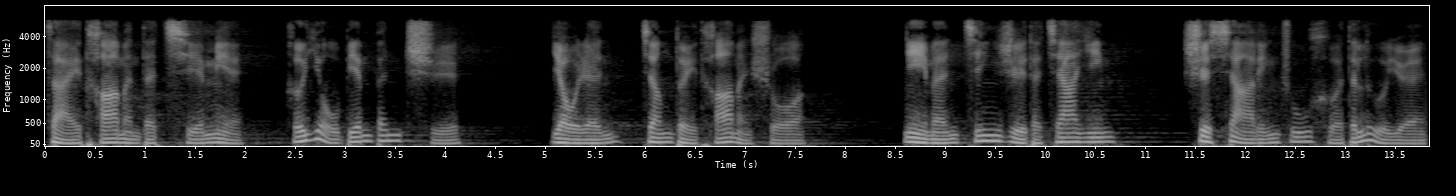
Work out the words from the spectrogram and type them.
在他们的前面和右边奔驰。有人将对他们说：“你们今日的佳音是夏林诸河的乐园，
